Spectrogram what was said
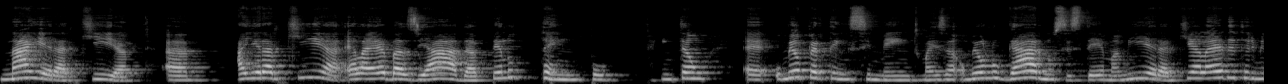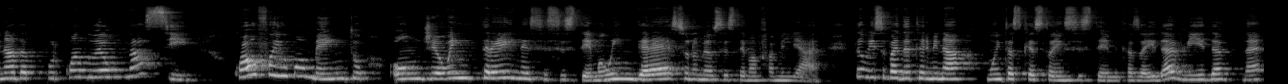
na hierarquia, uh, a hierarquia ela é baseada pelo tempo. Então, é, o meu pertencimento, mas a, o meu lugar no sistema, a minha hierarquia, ela é determinada por quando eu nasci. Qual foi o momento onde eu entrei nesse sistema, o ingresso no meu sistema familiar? Então, isso vai determinar muitas questões sistêmicas aí da vida, né?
